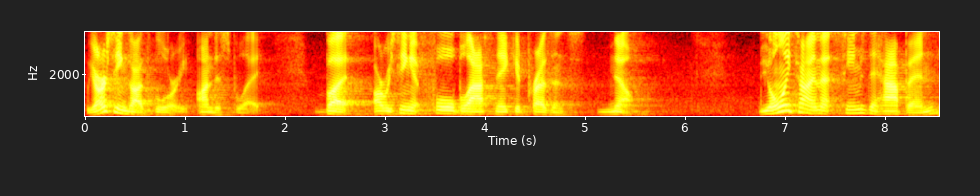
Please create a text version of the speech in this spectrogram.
we are seeing God's glory on display. But are we seeing it full blast naked presence? No. The only time that seems to happen,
